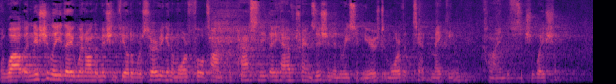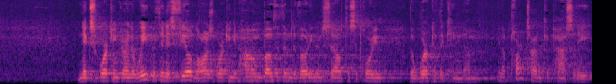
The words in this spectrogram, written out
And while initially they went on the mission field and were serving in a more full time capacity, they have transitioned in recent years to more of a tent making kind of situation. Nick's working during the week within his field, Laura's working at home, both of them devoting themselves to supporting the work of the kingdom in a part time capacity,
